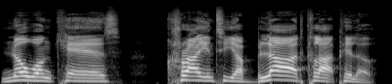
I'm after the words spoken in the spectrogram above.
No one cares. Cry into your blood clot pillow.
